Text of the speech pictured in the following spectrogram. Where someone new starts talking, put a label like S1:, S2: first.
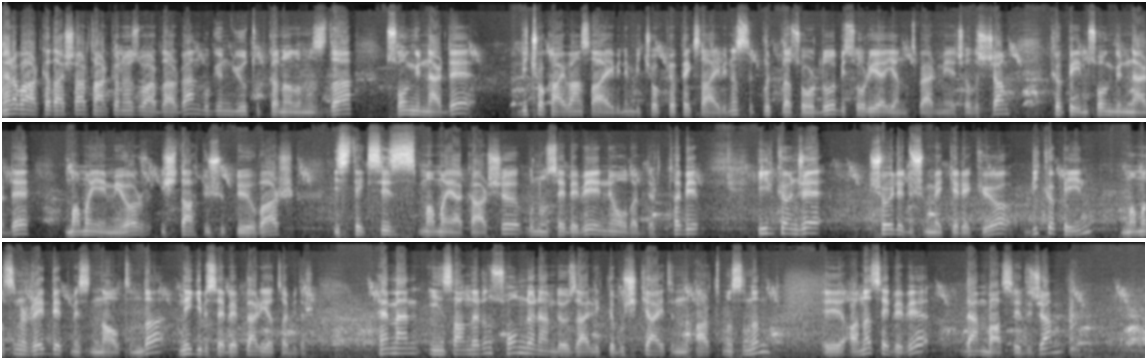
S1: Merhaba arkadaşlar, Tarkan Özvardar ben. Bugün YouTube kanalımızda son günlerde birçok hayvan sahibinin, birçok köpek sahibinin sıklıkla sorduğu bir soruya yanıt vermeye çalışacağım. Köpeğim son günlerde mama yemiyor, iştah düşüklüğü var, isteksiz mamaya karşı bunun sebebi ne olabilir? Tabii ilk önce şöyle düşünmek gerekiyor. Bir köpeğin mamasını reddetmesinin altında ne gibi sebepler yatabilir? Hemen insanların son dönemde özellikle bu şikayetinin artmasının e, ana sebebinden bahsedeceğim.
